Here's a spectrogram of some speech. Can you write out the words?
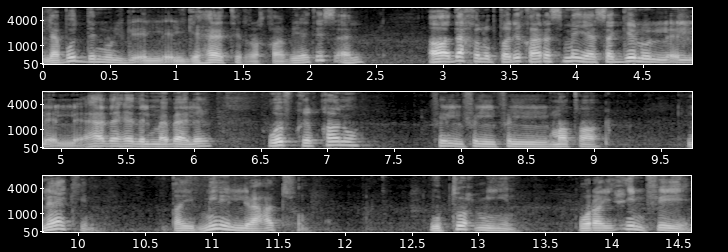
لابد إنه الج- ال- الجهات الرقابية تسأل. آه دخلوا بطريقة رسمية سجلوا هذا هذه المبالغ وفق القانون. في في في المطار. لكن طيب مين اللي بعتهم؟ وبتوع مين؟ ورايحين فين؟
